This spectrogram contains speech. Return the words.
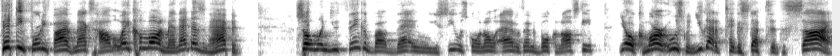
50 45 Max Holloway. Come on, man, that doesn't happen. So when you think about that and when you see what's going on with Alexander Volkanovski, yo, Kamaru Usman, you got to take a step to the side.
